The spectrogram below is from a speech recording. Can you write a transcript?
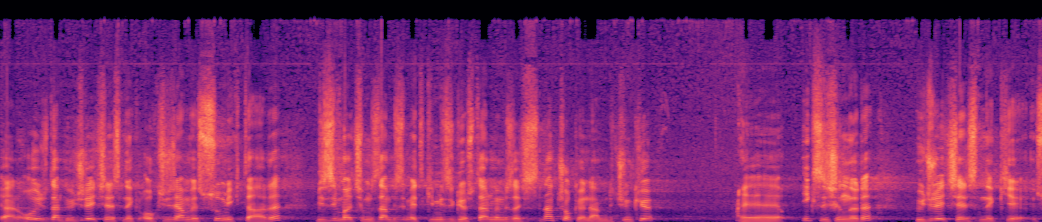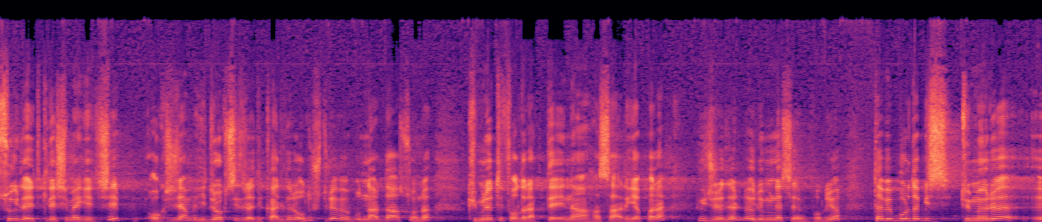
Yani o yüzden hücre içerisindeki oksijen ve su miktarı bizim açımızdan, bizim etkimizi göstermemiz açısından çok önemli. Çünkü e, X ışınları hücre içerisindeki suyla etkileşime geçip oksijen ve hidroksil radikalleri oluşturuyor ve bunlar daha sonra kümülatif olarak DNA hasarı yaparak hücrelerin ölümüne sebep oluyor. Tabi burada biz tümöre e,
